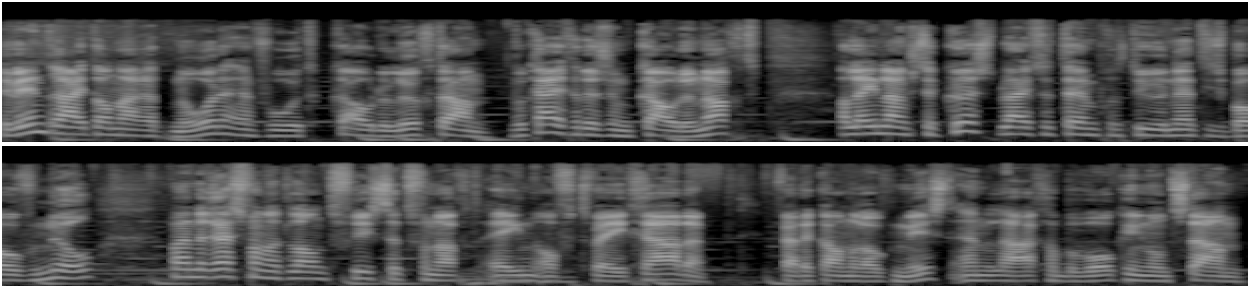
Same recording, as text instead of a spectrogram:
De wind draait dan naar het noorden en voert koude lucht aan. We krijgen dus een koude nacht. Alleen langs de kust blijft de temperatuur net iets boven nul... maar in de rest van het land vriest het vannacht 1 of 2 graden. Verder kan er ook mist en lage bewolking ontstaan.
